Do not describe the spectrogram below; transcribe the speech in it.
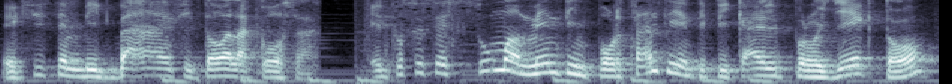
existen Big Bangs y toda la cosa. Entonces es sumamente importante identificar el proyecto,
